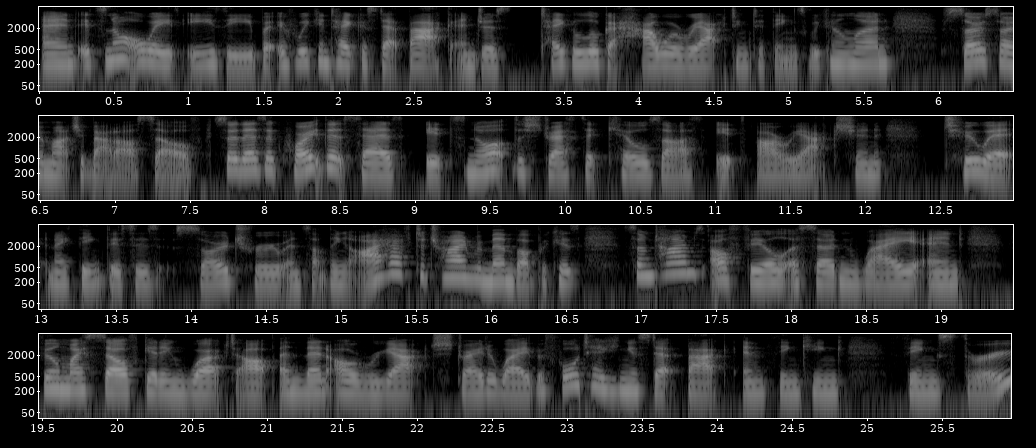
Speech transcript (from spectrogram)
And it's not always easy, but if we can take a step back and just take a look at how we're reacting to things, we can learn so, so much about ourselves. So there's a quote that says, It's not the stress that kills us, it's our reaction to it. And I think this is so true and something I have to try and remember because sometimes I'll feel a certain way and feel myself getting worked up, and then I'll react straight away before taking a step back and thinking things through.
